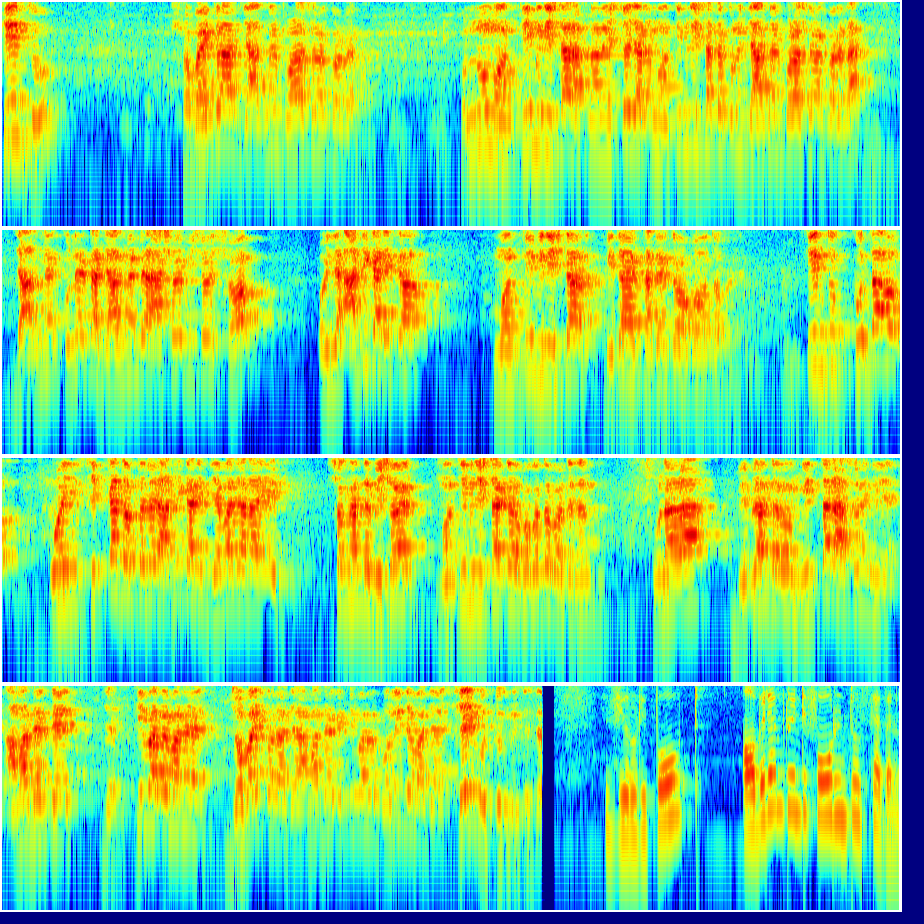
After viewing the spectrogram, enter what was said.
কিন্তু সবাই তো আর জাজমেন্ট পড়াশোনা করবে না। কোনো মন্ত্রী মিনিস্টার আপনারা নিশ্চয়ই জানেন, মন্ত্রী মিনিস্টার তো কোনো জাজমেন্ট পড়াশোনা করে না। জাজমেন্ট কোনো একটা জাজমেন্টের আশয় বিষয় সব ওই যে আধিকারিকরা মন্ত্রী মিনিস্টার বিধায়ক তাদেরকে অবহত করে। কিন্তু কোথাও ওই শিক্ষা দপ্তরের আধিকারিক যেবা যারা এই সংক্রান্ত বিষয়ে মন্ত্রী মিনিস্টারকে অবগত করতেছেন। ওনারা বিভ্রান্ত এবং মিথ্যার আশ্রয় নিয়ে আমাদেরকে যে কীভাবে মানে জবাই করা যায়, আমাদেরকে কীভাবে বলি দেওয়া যায়, সেই উদ্যোগ নিতেছে। ব্যুরো রিপোর্ট, অবিরাম টোয়েন্টি ফোর ইন্টু সেভেন।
